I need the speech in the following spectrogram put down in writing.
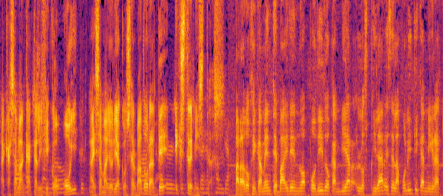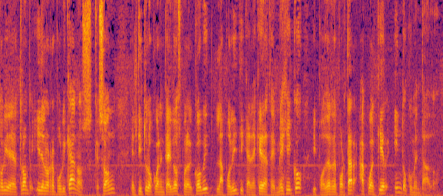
La Casa Blanca calificó hoy a esa mayoría conservadora de extremistas. Paradójicamente, Biden no ha podido cambiar los pilares de la política migratoria de Trump y de los republicanos, que son el título 42 por el COVID, la política de quédate en México y poder deportar a cualquier indocumentado.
